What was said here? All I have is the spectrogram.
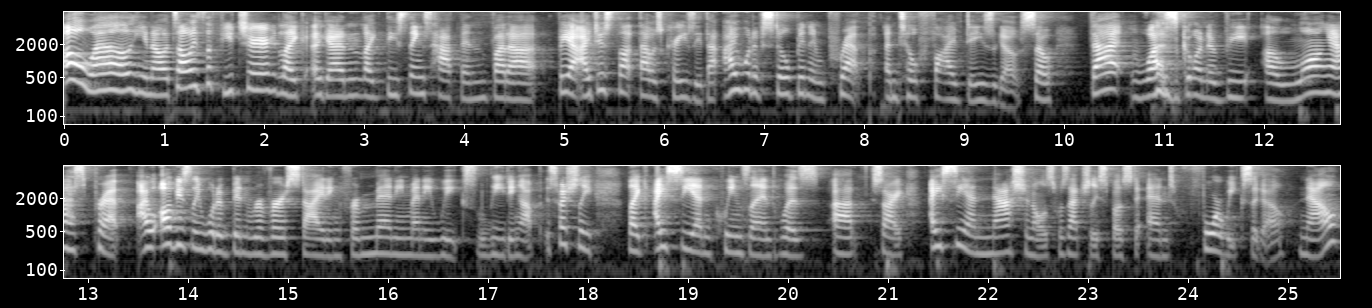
Oh well, you know, it's always the future. Like again, like these things happen. But uh but yeah, I just thought that was crazy that I would have still been in prep until 5 days ago. So that was going to be a long ass prep. I obviously would have been reverse dieting for many, many weeks leading up, especially like ICN Queensland was, uh, sorry, ICN Nationals was actually supposed to end four weeks ago now.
